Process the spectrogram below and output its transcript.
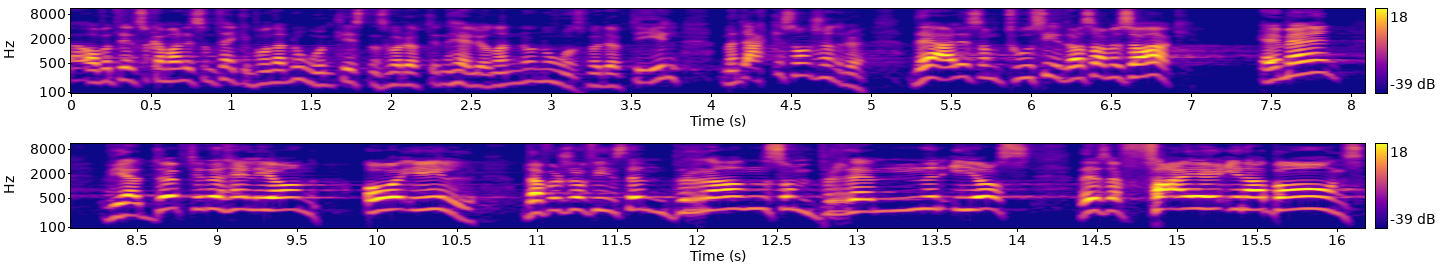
Av og til så kan man liksom tenke på om det er noen kristne som er døpt i Den hellige ånd, og noen som er døpt i ild. Men det er ikke sånn. skjønner du. Det er liksom to sider av samme sak. Amen. Vi er døpt i Den hellige ånd og ild. Derfor så fins det en brann som brenner i oss. There's a fire in our bones.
